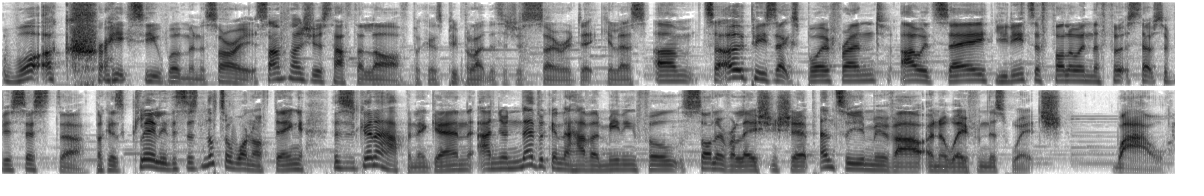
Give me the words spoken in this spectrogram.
what a crazy woman. Sorry, sometimes you just have to laugh because people like this are just so ridiculous. Um, to OP's ex boyfriend, I would say you need to follow in the footsteps of your sister because clearly this is not a one off thing. This is going to happen again, and you're never going to have a meaningful, solid relationship until you move out and away from this witch. Wow.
